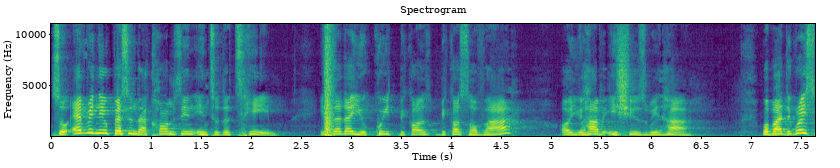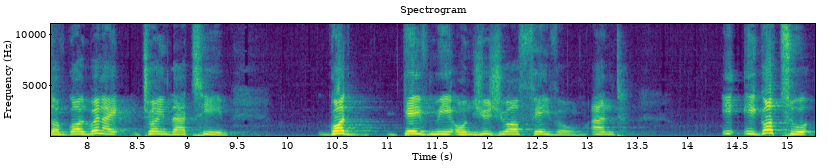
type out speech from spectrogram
So every new person that comes in into the team, is either you quit because, because of her or you have issues with her. But by the grace of God, when I joined that team, God gave me unusual favor. And it, it got to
